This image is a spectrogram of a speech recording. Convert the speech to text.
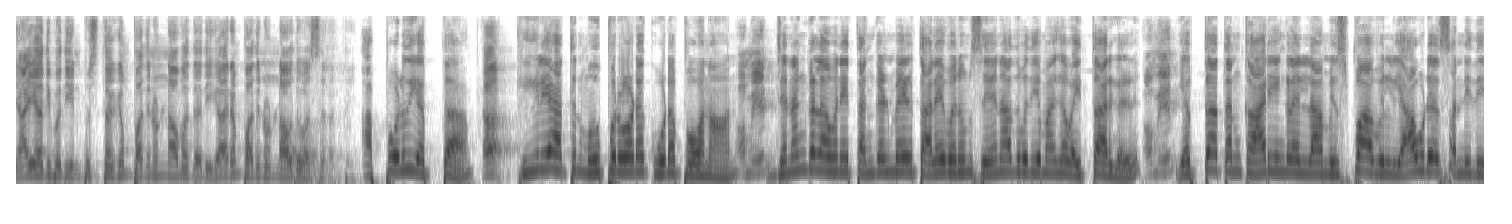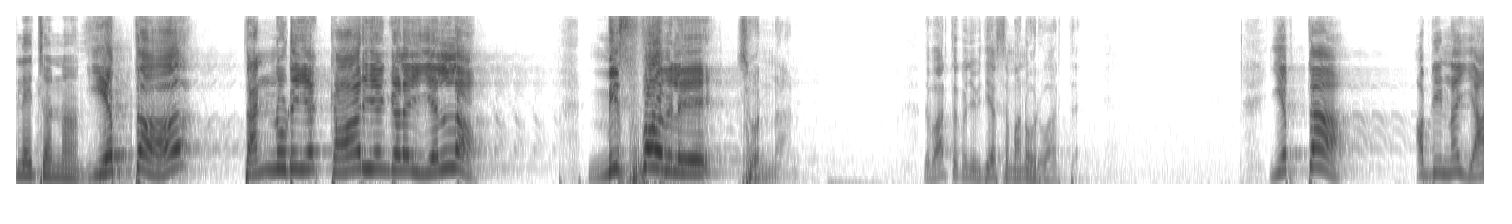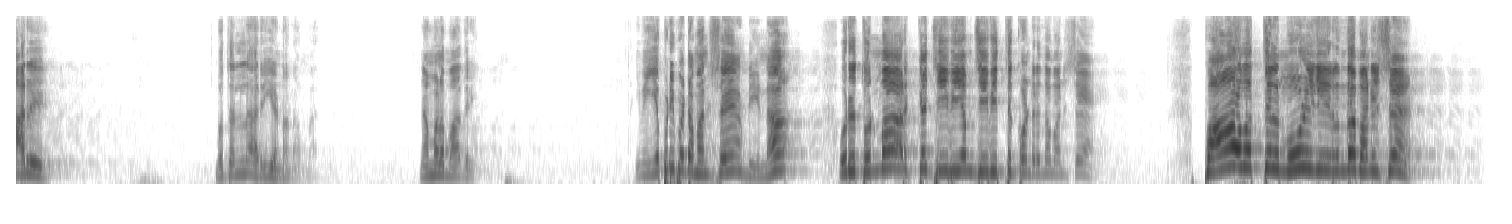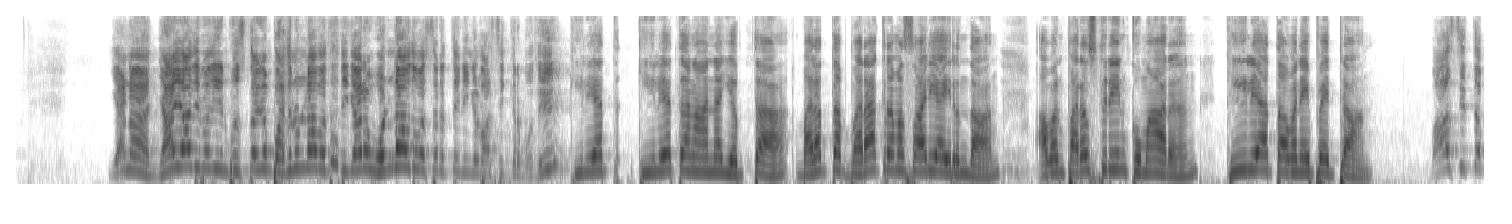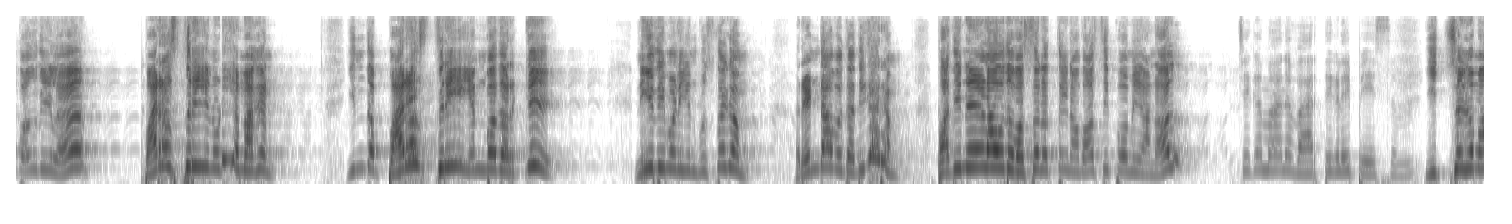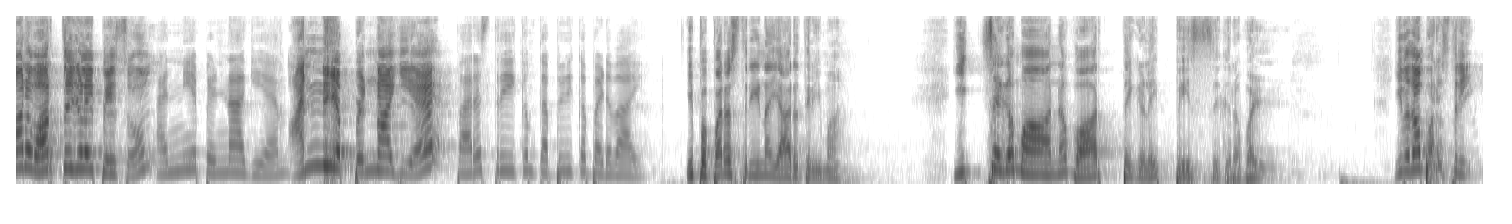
நியாயாதிபதியின் புஸ்தகம் பதினொன்னாவது அதிகாரம் பதினொன்னாவது வசனத்தை. அப்பொழுது எப்தா ஆ, கீலேயாத்தின் மூப்பரோட கூட போனான். ஜனங்கள் அவனை தங்கள் மேல் தலைவனும் சேனாதிபதியுமாக வைத்தார்கள். எப்தா தன் காரியங்கள் எல்லாம் மிஸ்பாவில் யாவுடைய சந்நிதியிலே சொன்னான். எப்தா தன்னுடைய காரியங்களை எல்லாம் மிஸ்பாவிலே சொன்னான். இந்த வார்த்தை கொஞ்சம் வித்தியாசமான ஒரு வார்த்தை. எப்தா அப்படின்னா யாரு? முதல்ல அறியணும் நம்ம. நம்மள மாதிரி. இவன் எப்படிப்பட்ட மனுஷன் அப்படின்னா ஒரு துன்மார்க்க ஜீவியம் ஜீவித்துக் கொண்டிருந்த மனுஷன். பாவத்தில் மூழ்கி இருந்த மனுஷன். ஏன்னா நியாயாதிபதியின் புஸ்தகம் பதினொன்றாவது அதிகாரம் ஒன்னாவது வசனத்தை நீங்கள் வாசிக்கிற போது கீலேத் கீலேத்தனான எப்தா பலத்த பராக்கிரமசாலியா இருந்தான். அவன் பரஸ்திரியின் குமாரன் கீலியாத் அவனை பெற்றான். வாசித்த பகுதியில் பரஸ்திரியினுடைய மகன். இந்த பரஸ்திரி என்பதற்கு நீதிமணியின் புஸ்தகம் இரண்டாவது அதிகாரம் பதினேழாவது வசனத்தை நாம் வாசிப்போமே ஆனால் இச்சகமான வார்த்தைகளை பேசும் இச்சகமான வார்த்தைகளை பேசும் அந்நிய பெண்ணாகிய அந்நிய பெண்ணாகிய பரஸ்திரீக்கும் தப்புவிக்கப்படுவாய். இப்ப பரஸ்திரினா யாரு தெரியுமா? இச்சகமான வார்த்தைகளை பேசுகிறவள். இவதான் பரஸ்திரி.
